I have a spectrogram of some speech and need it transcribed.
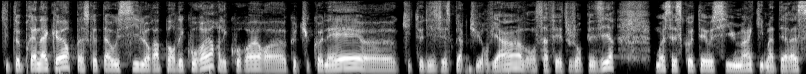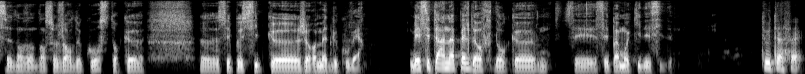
qui te prennent à cœur parce que tu as aussi le rapport des coureurs, les coureurs euh, que tu connais, euh, qui te disent j'espère que tu reviens. Bon, ça fait toujours plaisir. Moi, c'est ce côté aussi humain qui m'intéresse dans, dans, ce genre de course. Donc, euh, c'est possible que je remette le couvert. Mais c'était un appel d'offres, donc c'est pas moi qui décide. Tout à fait.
